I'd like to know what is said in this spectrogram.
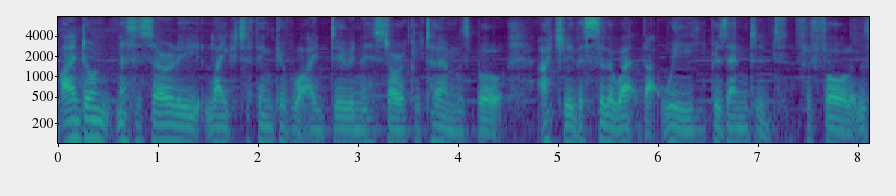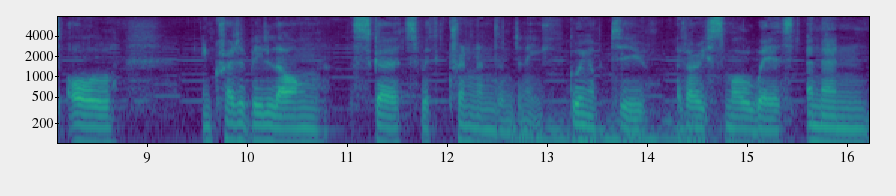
I don't necessarily like to think of what I do in historical terms, but actually the silhouette that we presented for fall, it was all incredibly long skirts with crinolines underneath, going up to a very small waist, and then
